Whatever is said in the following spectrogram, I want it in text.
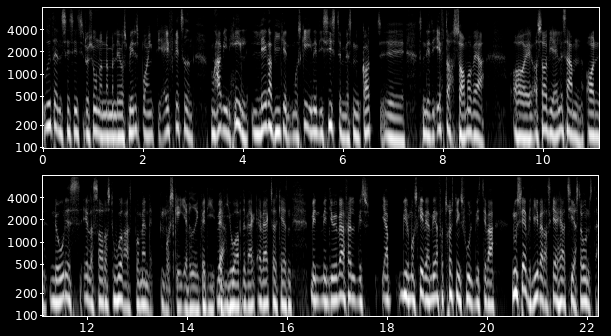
uddannelsesinstitutioner, når man laver smittesporing. Det er i fritiden. Nu har vi en helt lækker weekend. Måske en af de sidste med sådan godt øh, sådan lidt efter sommervejr. Og, øh, og så er vi alle sammen on notice, eller så er der stuerest på mandag. Måske, jeg ved ikke, hvad de, hvad ja. de hiver op af værktøjskassen. Men, men det er jo i hvert fald, hvis jeg ville måske være mere fortrystningsfuld, hvis det var, nu ser vi lige, hvad der sker her tirsdag og onsdag,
